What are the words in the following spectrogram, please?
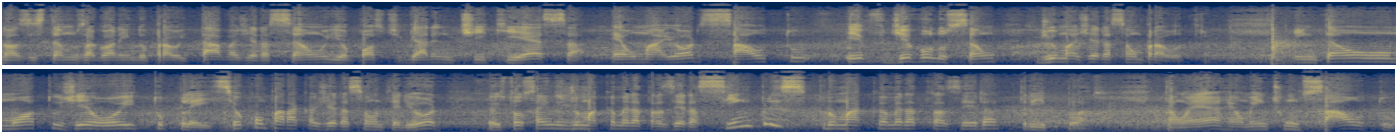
Nós estamos agora indo para a oitava geração e eu posso te garantir que essa é o maior salto de evolução de uma geração para outra. Então, o Moto G8 Play, se eu comparar com a geração anterior, eu estou saindo de uma câmera traseira simples para uma câmera traseira tripla. Então, é realmente um salto,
